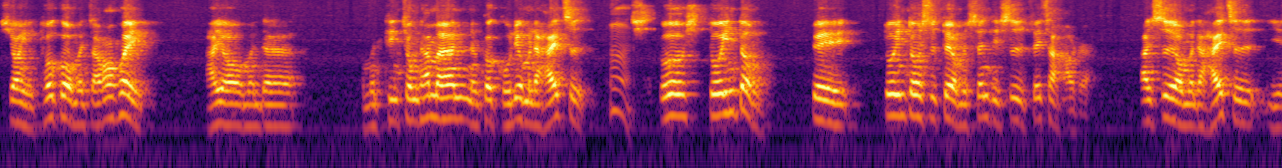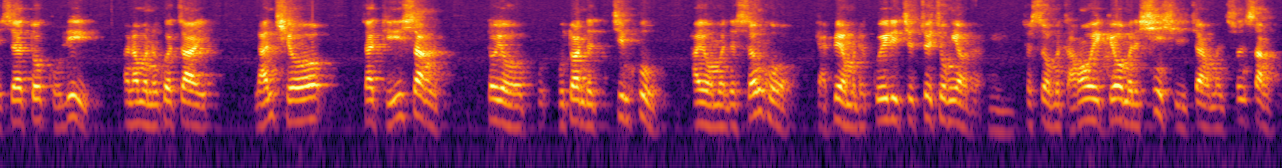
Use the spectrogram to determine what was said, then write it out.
希望也透过我们展望会，还有我们的。我们听众他们能够鼓励我们的孩子，嗯，多多运动，对，多运动是对我们身体是非常好的。但是我们的孩子也是要多鼓励，让他们能够在篮球、在体育上都有不不断的进步。还有我们的生活改变我们的规律是最重要的。嗯，这是我们展望会给我们的信息，在我们身上，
